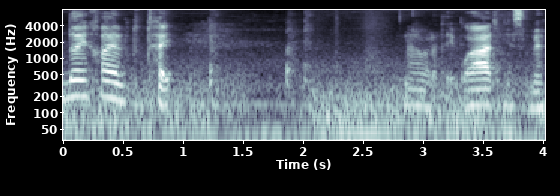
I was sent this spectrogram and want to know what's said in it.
dojechałem tutaj. Dobra, tutaj ładnie sobie.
